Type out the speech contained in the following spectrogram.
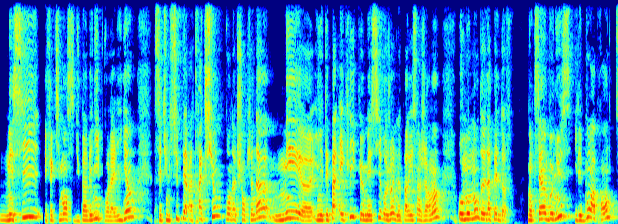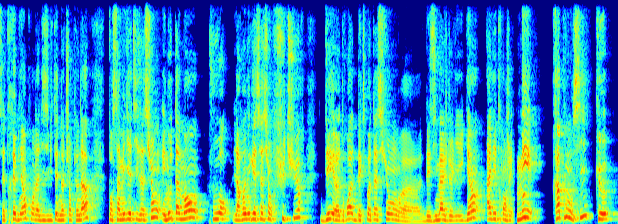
Messi, effectivement, c'est du pain béni pour la Ligue 1. C'est une super attraction pour notre championnat, mais euh, il n'était pas écrit que Messi rejoigne le Paris Saint-Germain au moment de l'appel d'offres. Donc c'est un bonus, il est bon à prendre, c'est très bien pour la visibilité de notre championnat, pour sa médiatisation et notamment pour la renégociation future des euh, droits d'exploitation euh, des images de Ligue 1 à l'étranger. Mais rappelons aussi que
